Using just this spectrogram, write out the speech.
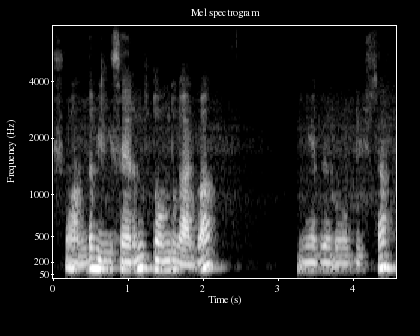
şu anda bilgisayarımız dondu galiba. Niye böyle olduysa.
